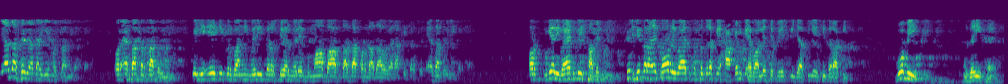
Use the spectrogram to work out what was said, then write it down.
زیادہ سے زیادہ یہ مسئلہ نکلتا ہے۔ اور ایسا کرتا کوئی نہیں کہ یہ ایک ہی قربانی میری طرف سے اور میرے ماں باپ، دادا، پردادا وغیرہ کی طرف سے، ایسا کوئی نہیں کرتا۔ اور یہ روایت بھی ثابت نہیں۔ پھر اسی طرح ایک اور روایت مصدرک کے حاکم کے حوالے سے پیش کی جاتی ہے اسی طرح کی۔ وہ بھی ضعیف ہے۔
